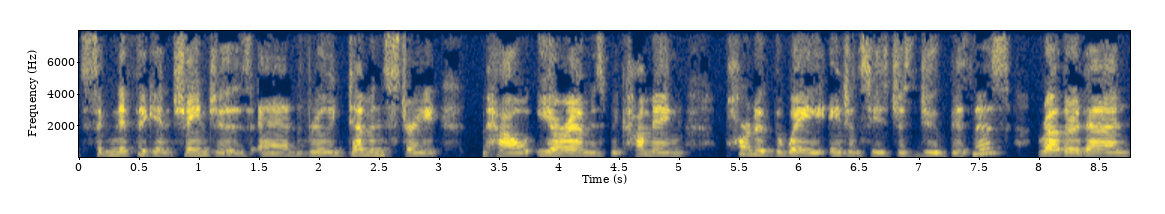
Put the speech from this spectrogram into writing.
significant changes and really demonstrate how ERM is becoming part of the way agencies just do business rather than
